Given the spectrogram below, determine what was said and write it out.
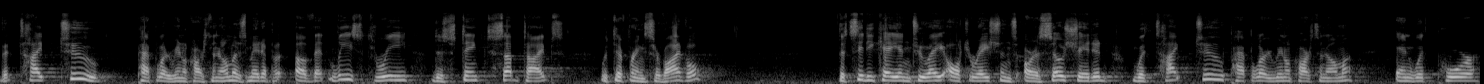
The type 2 papillary renal carcinoma is made up of at least three distinct subtypes with differing survival. The CDKN2A alterations are associated with type 2 papillary renal carcinoma and with poor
